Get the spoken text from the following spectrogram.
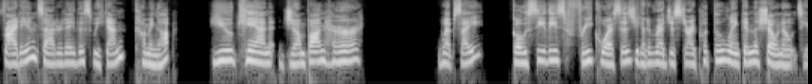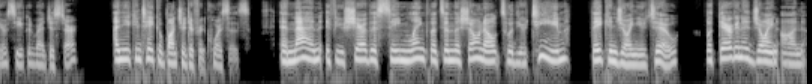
Friday and Saturday this weekend coming up, you can jump on her website go see these free courses. You got to register. I put the link in the show notes here so you could register. And you can take a bunch of different courses. And then if you share this same link that's in the show notes with your team, they can join you too. But they're going to join on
